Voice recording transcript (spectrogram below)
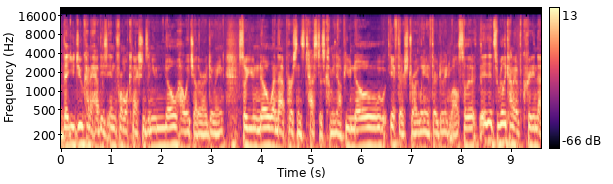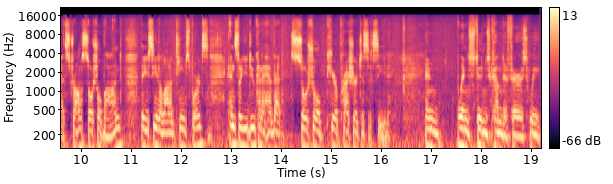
that you do kind of have these informal connections and you know how each other are doing. So you know when that person's test is coming up. You know if they're struggling, if they're doing well. So it's really kind of creating that strong social bond that you see in a lot of team sports. And so you do kind of have that social peer pressure to succeed. And when students come to Ferris, we,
